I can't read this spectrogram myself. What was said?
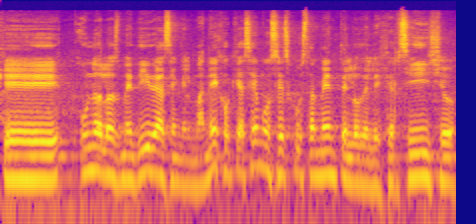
que una de las medidas en el manejo que hacemos es justamente lo del ejercicio,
